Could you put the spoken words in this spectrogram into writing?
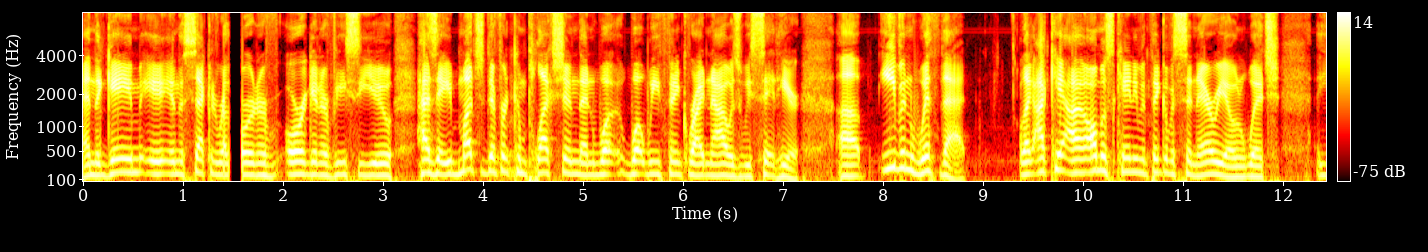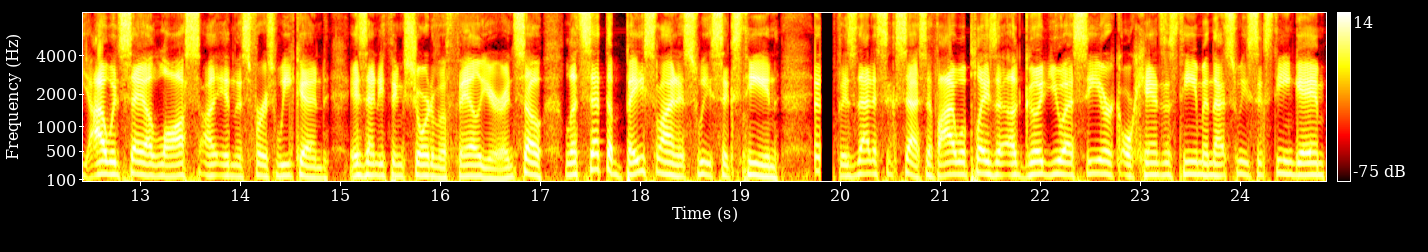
and the game in the second round, Oregon or, Oregon or VCU has a much different complexion than what what we think right now as we sit here. Uh, even with that like I can't I almost can't even think of a scenario in which I would say a loss uh, in this first weekend is anything short of a failure. And so let's set the baseline at Sweet 16. Is that a success? If Iowa plays a, good USC or, or Kansas team in that Sweet 16 game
